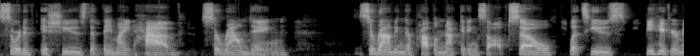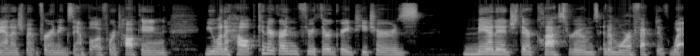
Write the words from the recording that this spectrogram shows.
sort of issues that they might have surrounding surrounding their problem not getting solved. So let's use behavior management for an example. If we're talking, you want to help kindergarten through third grade teachers manage their classrooms in a more effective way.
